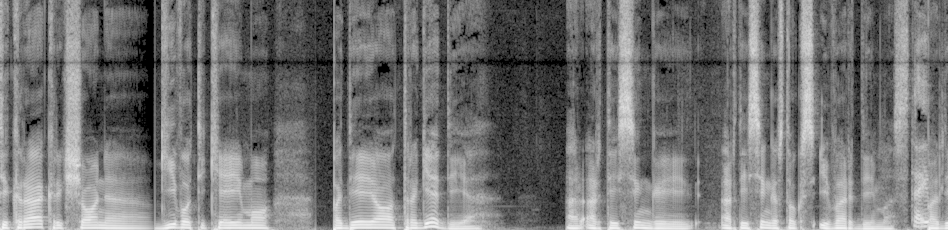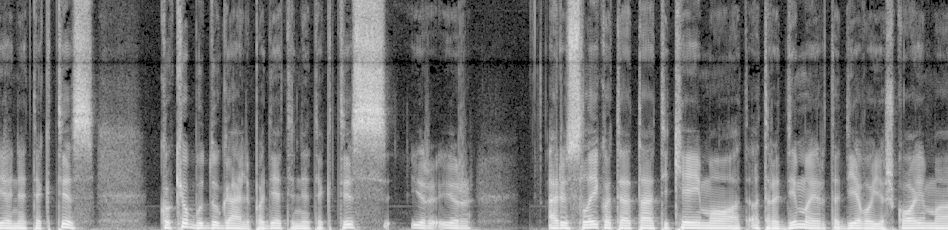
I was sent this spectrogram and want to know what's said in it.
tikra krikščionė gyvo tikėjimo padėjo tragedija. Ar, ar, teisingai, ar teisingas toks įvardymas? Taip. Padėjo netektis. Kokiu būdu gali padėti netektis ir, ir ar jūs laikote tą tikėjimo atradimą ir tą Dievo ieškojimą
